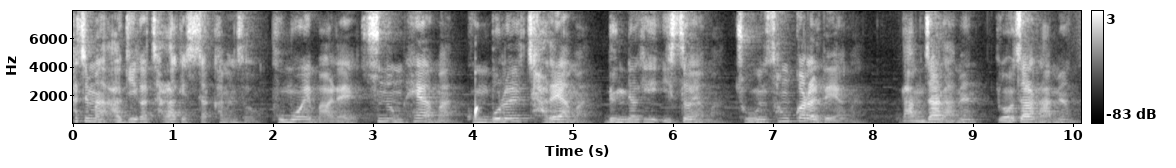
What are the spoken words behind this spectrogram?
하지만 아기가 자라기 시작하면서 부모의 말에 순응해야만 공부를 잘해야만 능력이 있어야만 좋은 성과를 내야만 남자라면 여자라면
